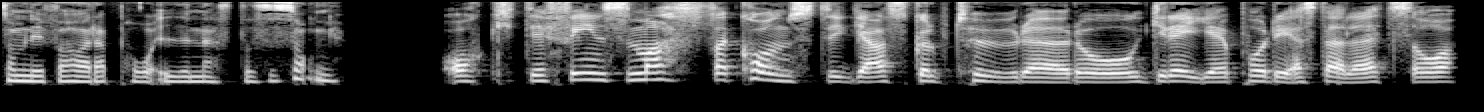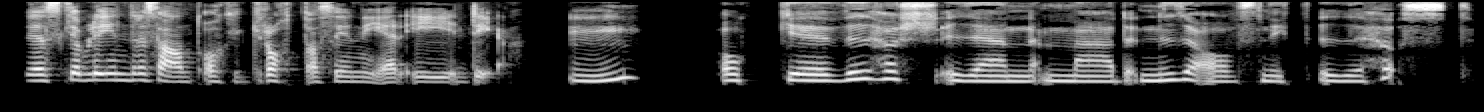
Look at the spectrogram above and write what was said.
som ni får höra på i nästa säsong. Och det finns massa konstiga skulpturer och grejer på det stället, så det ska bli intressant att grotta sig ner i det. Mm. Och eh, vi hörs igen med nya avsnitt i höst.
